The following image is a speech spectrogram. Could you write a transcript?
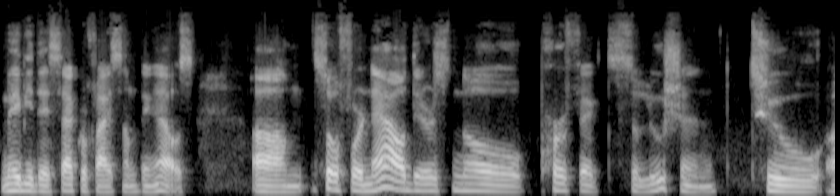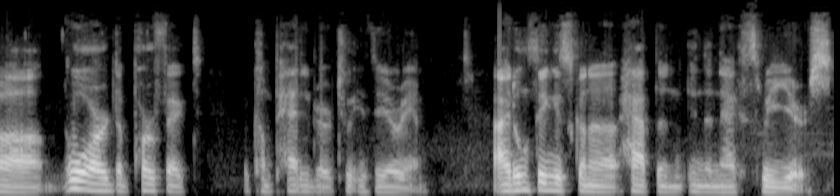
Maybe they sacrifice something else. Um, so for now, there's no perfect solution to uh, or the perfect competitor to Ethereum. I don't think it's gonna happen in the next three years.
